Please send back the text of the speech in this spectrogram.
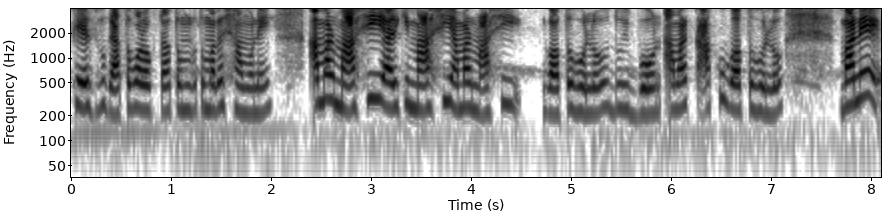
ফেসবুক এত বড় একটা, তোম- তোমাদের সামনে। আমার মাসি আর কি, মাসি, আমার মাসি গত হলো, দুই বোন, আমার কাকু গত হলো। মানে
